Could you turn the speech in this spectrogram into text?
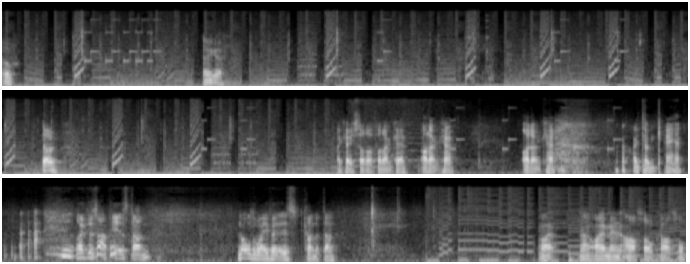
Oh. There we go. No! Okay, sod off, I don't care. I don't care. I don't care. I don't care. I'm just happy it's done. Not all the way, but it's kind of done. Right, now I'm in Arsehole Castle.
